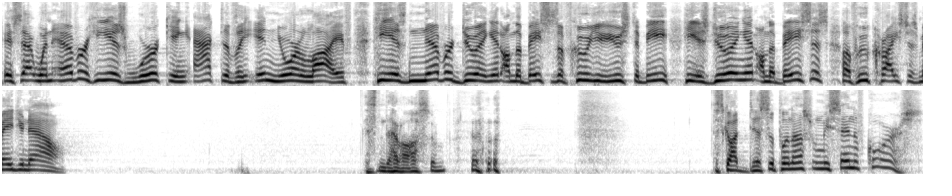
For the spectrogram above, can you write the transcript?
It's that whenever He is working actively in your life, He is never doing it on the basis of who you used to be. He is doing it on the basis of who Christ has made you now. Isn't that awesome? Does God discipline us when we sin? Of course.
